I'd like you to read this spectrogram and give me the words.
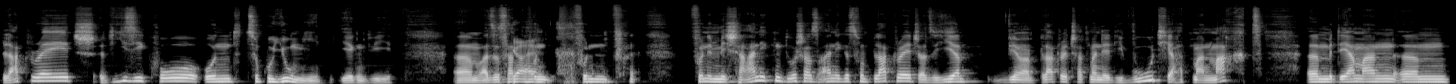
Blood Rage, Risiko und Tsukuyomi irgendwie. Ähm, also es hat von, von, von den Mechaniken durchaus einiges von Blood Rage. Also hier, wie man Blood Rage hat man ja die Wut, hier hat man Macht, äh, mit der man ähm,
